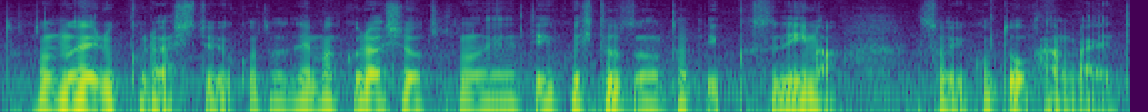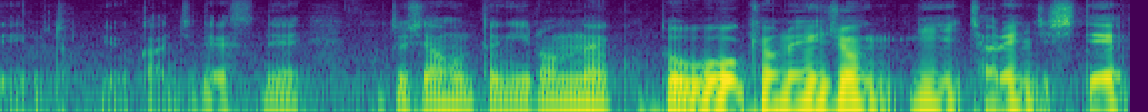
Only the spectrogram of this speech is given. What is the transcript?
整える暮らしということで、まあ、暮らしを整えていく一つのトピックスで今そういうことを考えているという感じです。で今年は本当にいろんなことを去年以上にチャレンジして、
